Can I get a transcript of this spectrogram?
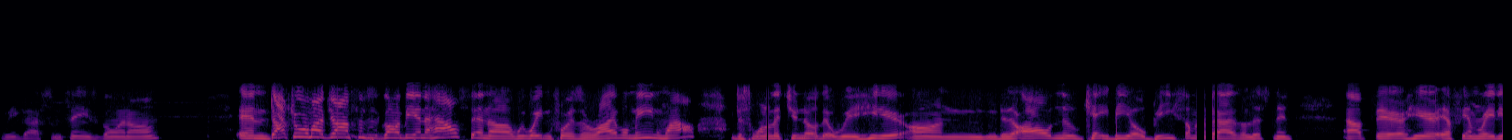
We got some things going on. And Dr. Umar Johnson is going to be in the house, and uh, we're waiting for his arrival. Meanwhile, just want to let you know that we're here on the all new KBOB. Some of you guys are listening out there here, FM Radio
